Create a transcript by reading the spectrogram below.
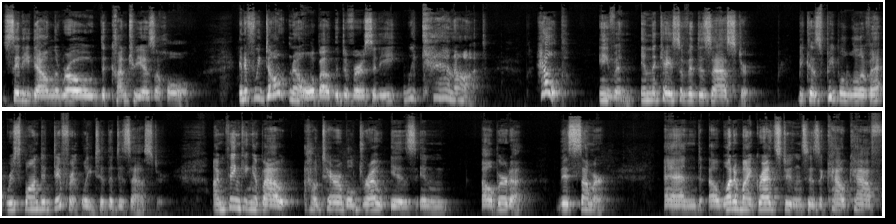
city down the road, the country as a whole. And if we don't know about the diversity, we cannot help, even in the case of a disaster because people will have responded differently to the disaster. I'm thinking about how terrible drought is in Alberta this summer. And uh, one of my grad students is a cow calf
